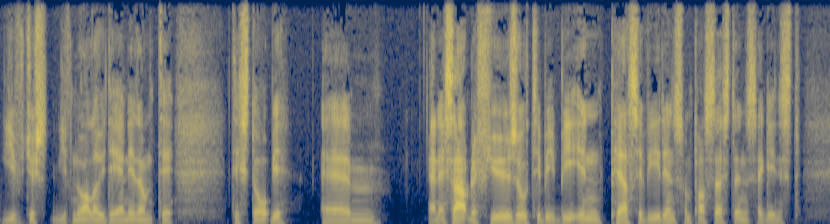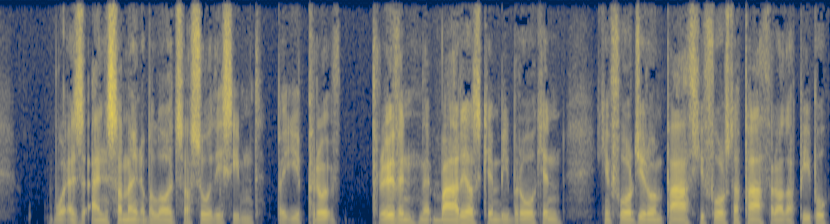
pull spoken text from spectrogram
You've just you've not allowed any of them to to stop you. Um, and it's that refusal to be beaten, perseverance and persistence against what is insurmountable odds, or so they seemed. But you've pro- proven that barriers can be broken. You can forge your own path. You forged a path for other people.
